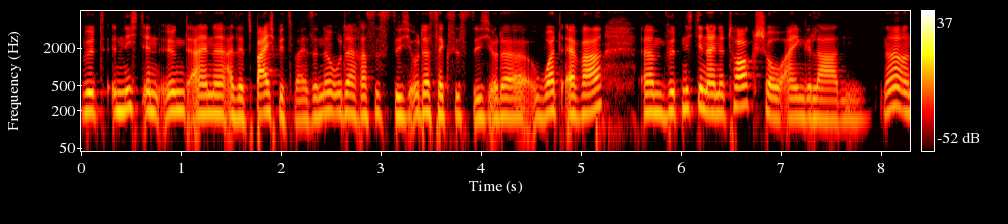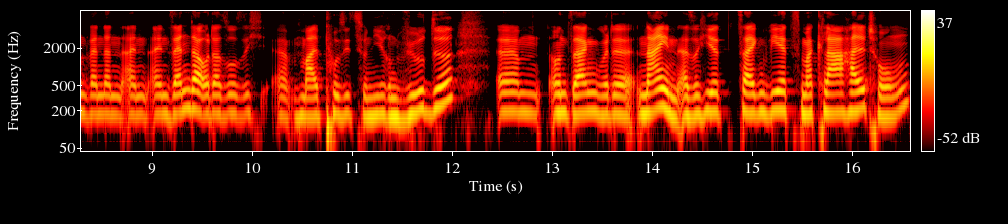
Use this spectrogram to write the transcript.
wird nicht in irgendeine, also jetzt beispielsweise, ne, oder rassistisch oder sexistisch oder whatever, ähm, wird nicht in eine Talkshow eingeladen. Ne? Und wenn dann ein, ein Sender oder so sich äh, mal positionieren würde ähm, und sagen würde, nein, also hier zeigen wir jetzt mal klar Haltung,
